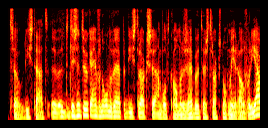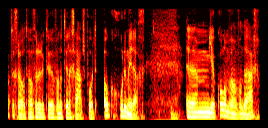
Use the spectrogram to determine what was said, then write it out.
Zo, die staat. Uh, het is natuurlijk een van de onderwerpen die straks uh, aan bod komen. Dus we hebben het er straks nog meer over. Jaap de Groot, hoofdredacteur van de Telegraafsport. Ook goedemiddag. Ja. Um, je column van vandaag,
